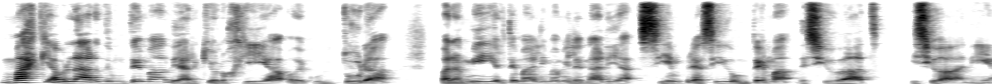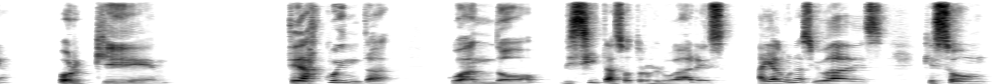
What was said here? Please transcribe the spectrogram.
más que hablar de un tema de arqueología o de cultura, para mí el tema de Lima milenaria siempre ha sido un tema de ciudad y ciudadanía, porque te das cuenta cuando visitas otros lugares, hay algunas ciudades que son,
